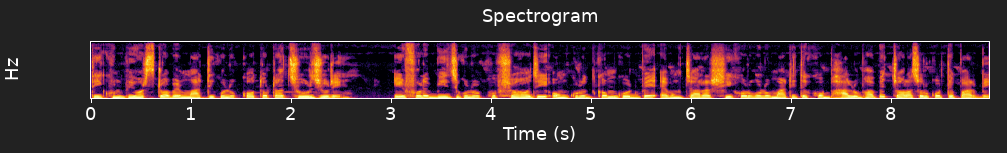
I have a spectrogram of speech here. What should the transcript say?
দেখুন ভিউয়ার্স টবের মাটিগুলো কতটা ঝুরঝুরে। এর ফলে বীজগুলোর খুব সহজেই অঙ্কুরোদ্গম ঘটবে এবং চারার শিকড়গুলো মাটিতে খুব ভালোভাবে চলাচল করতে পারবে।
